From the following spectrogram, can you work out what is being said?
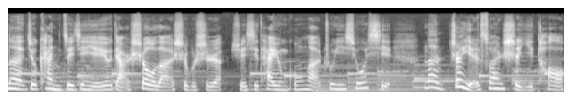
那就看你最近也有点瘦了，是不是学习太用功了？注意休息。那这也算是一套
